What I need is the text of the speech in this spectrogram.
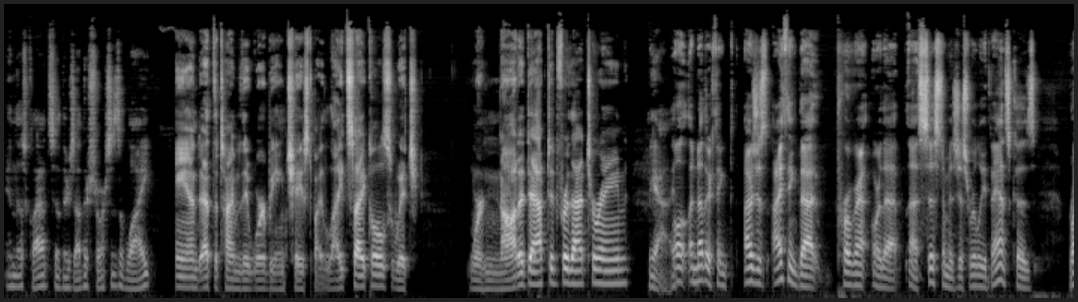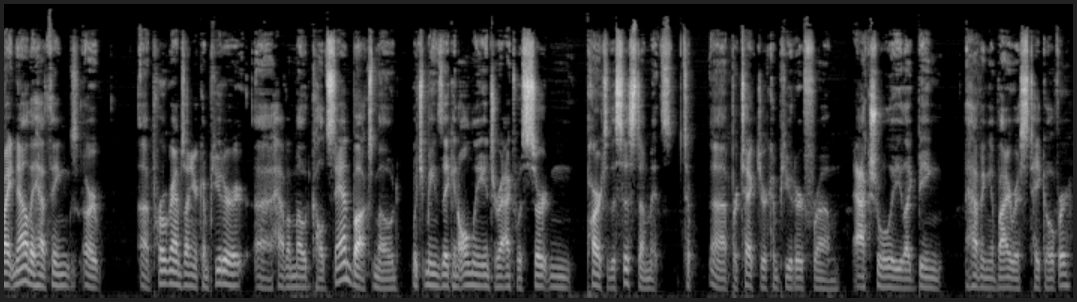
in those clouds, so there's other sources of light. And at the time, they were being chased by light cycles, which were not adapted for that terrain. Yeah, it- Well, another thing, I was just, I think that program or that uh, system is just really advanced because right now they have things or uh, programs on your computer uh, have a mode called sandbox mode, which means they can only interact with certain parts of the system. It's to uh, protect your computer from actually like being having a virus take over,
